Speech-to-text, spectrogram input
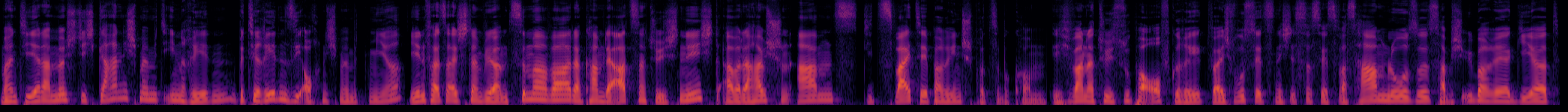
meinte, ja, da möchte ich gar nicht mehr mit Ihnen reden. Bitte reden Sie auch nicht mehr mit mir. Jedenfalls, als ich dann wieder im Zimmer war, dann kam der Arzt natürlich nicht, aber da habe ich schon abends die zweite Heparinspritze bekommen. Ich war natürlich super aufgeregt, weil ich wusste jetzt nicht, ist das jetzt was harmloses, habe ich überreagiert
